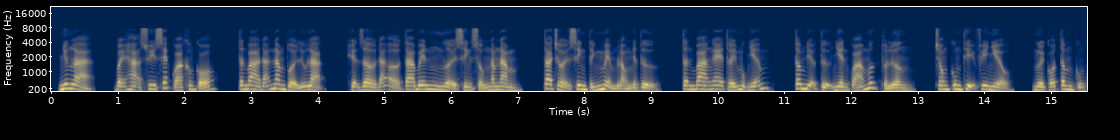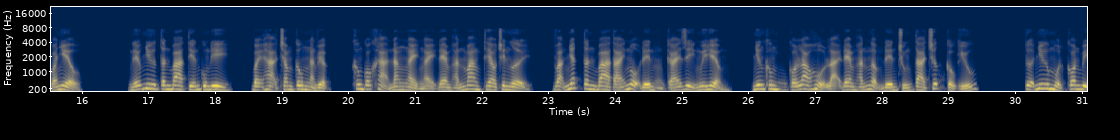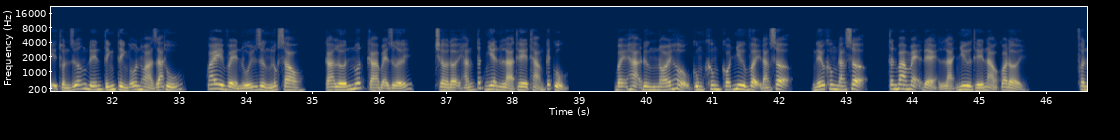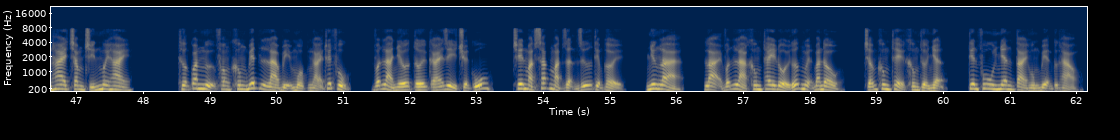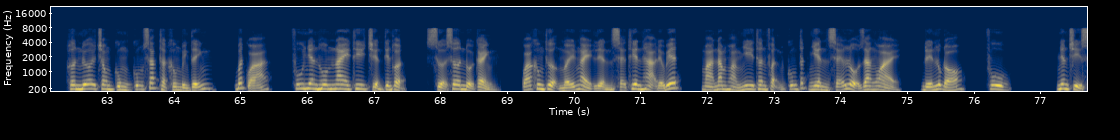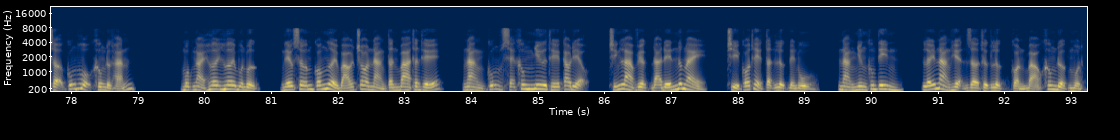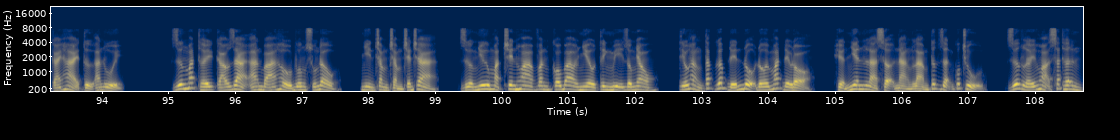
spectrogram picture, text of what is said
Nhưng là, bệ hạ suy xét quá không có, tân ba đã 5 tuổi lưu lạc, hiện giờ đã ở ta bên người sinh sống 5 năm, ta trời sinh tính mềm lòng nhân tử, tân ba nghe thấy mục nhiễm, tâm điệu tự nhiên quá mức thuần lương, trong cung thị phi nhiều, người có tâm cũng quá nhiều. Nếu như tân ba tiến cung đi, bệ hạ trăm công ngàn việc, không có khả năng ngày ngày đem hắn mang theo trên người, vạn nhất tân ba tái ngộ đến cái gì nguy hiểm, nhưng không có lao hổ lại đem hắn ngậm đến chúng ta trước cầu cứu. Tựa như một con bị thuần dưỡng đến tính tình ôn hòa dã thú, quay về núi rừng lúc sau, cá lớn nuốt cá bé dưới, chờ đợi hắn tất nhiên là thê thảm kết cục. Bệ hạ đừng nói hậu cung không có như vậy đáng sợ, nếu không đáng sợ, tân ba mẹ đẻ là như thế nào qua đời. Phần 292 Thượng quan ngự phong không biết là bị một ngải thuyết phục, vẫn là nhớ tới cái gì chuyện cũ, trên mặt sắc mặt giận dữ tiệm khởi, nhưng là, lại vẫn là không thay đổi ước nguyện ban đầu, chấm không thể không thừa nhận, tiên phu nhân tài hùng biện cực hảo, hơn nữa trong cung cũng xác thật không bình tĩnh, bất quá, phu nhân hôm nay thi triển tiên thuật, sửa sơn đổi cảnh, quá không thượng mấy ngày liền sẽ thiên hạ đều biết, mà năm Hoàng Nhi thân phận cũng tất nhiên sẽ lộ ra ngoài, đến lúc đó, phu. Nhân chỉ sợ cũng hộ không được hắn. Một ngày hơi hơi buồn bực, nếu sớm có người báo cho nàng tân ba thân thế, nàng cũng sẽ không như thế cao điệu, chính là việc đã đến nước này, chỉ có thể tận lực đền bù, nàng nhưng không tin, lấy nàng hiện giờ thực lực còn bảo không được một cái hải tử an ủi. Dương mắt thấy cáo giả an bá hầu buông xuống đầu, nhìn chằm chằm chén trà, dường như mặt trên hoa văn có bao nhiêu tinh mỹ giống nhau, thiếu hằng tắc gấp đến độ đôi mắt đều đỏ, hiển nhiên là sợ nàng làm tức giận quốc chủ, rước lấy họa sát thân.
